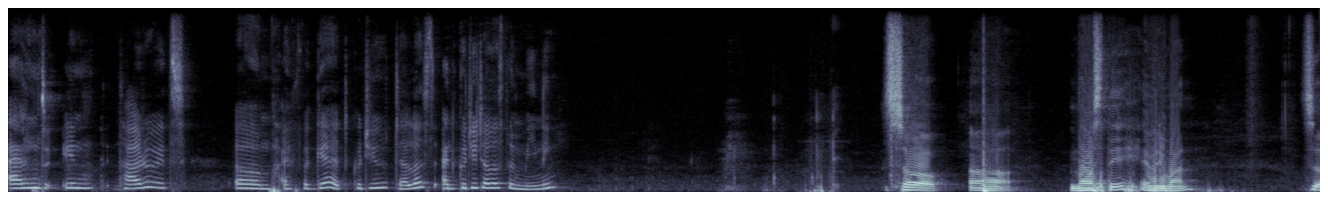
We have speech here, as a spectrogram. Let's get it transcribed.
And in Tharu it's um, I forget. Could you tell us? And could you tell us the meaning? So, uh, namaste everyone. So,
